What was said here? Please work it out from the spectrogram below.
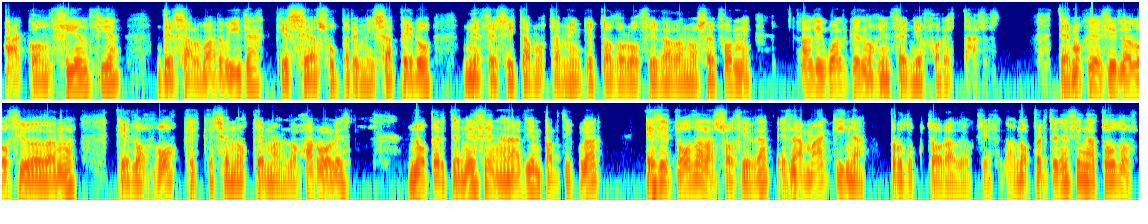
a conciencia de salvar vidas, que sea su premisa, pero necesitamos también que todos los ciudadanos se formen, al igual que en los incendios forestales. Tenemos que decirle a los ciudadanos que los bosques que se nos queman, los árboles, no pertenecen a nadie en particular, es de toda la sociedad, es la máquina productora de oxígeno, nos pertenecen a todos.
